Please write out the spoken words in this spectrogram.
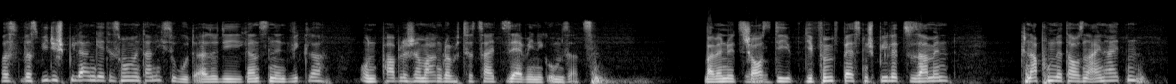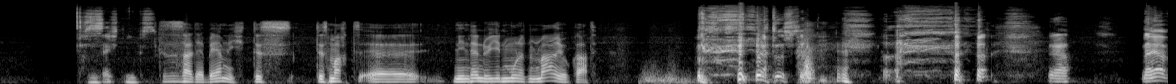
was, was Videospiele angeht, ist momentan nicht so gut. Also die ganzen Entwickler und Publisher machen, glaube ich, zurzeit sehr wenig Umsatz. Weil wenn du jetzt Ja. schaust, die, die fünf besten Spiele zusammen, knapp 100.000 Einheiten, Das ist echt nix. das ist halt erbärmlich. Das, das macht äh, Nintendo jeden Monat mit Mario Kart. ja, das stimmt. ja. Naja,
